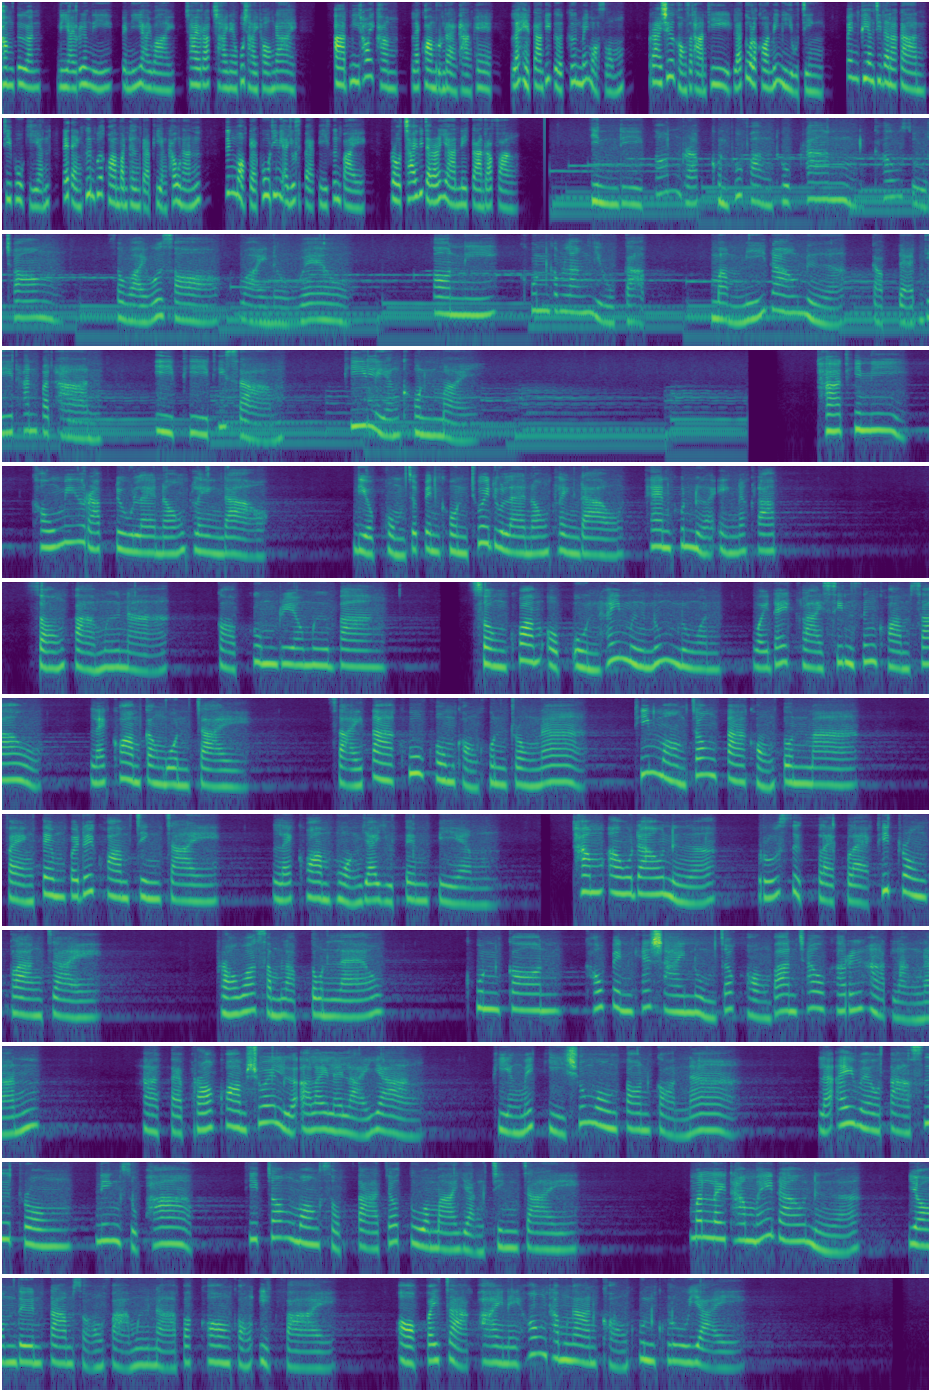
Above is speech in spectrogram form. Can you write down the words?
คำเตือน นิยายเรื่องนี้เป็นนิยายวาย ชายรักชายแนวผู้ชายท้องได้ อาจมีถ้อยคำและความรุนแรงทางเพศ และเหตุการณ์ที่เกิดขึ้นไม่เหมาะสม รายชื่อของสถานที่และตัวละครไม่มีอยู่จริง เป็นเพียงจินตนาการที่ผู้เขียนได้แต่งขึ้นเพื่อความบันเทิงแต่เพียงเท่านั้นจึงเหมาะแก่ผู้ที่มีอายุ 18 ปีขึ้นไป โปรดใช้วิจารณญาณในการรับฟัง ยินดีต้อนรับคุณผู้ฟังทุกท่านเข้าสู่ช่อง s w i v e r s a w y Novel ตอนนี้คุณกำลังอยู่กับหม่ำมีดาวเหนือกับแดดดี้ท่านประธาน EP ที่ 3 พี่เลี้ยงคนใหม่ ถ้าที่นี่เขาไม่รับดูแลน้องเพลงดาว เดี๋ยวผมจะเป็นคนช่วยดูแลน้องเพลงดาว แทนคุณเหนือเองนะครับสองฝ่ามือหนา กอบคุมเรียวมือบาง ส่งความอบอุ่นให้มือนุ่มนวลไว้ได้คลายสิ้นซึ่งความเศร้า และความกังวลใจ สายตาคู่คมของคนตรงหน้า ที่มองจ้องตาของตนมา แฝงเต็มไปด้วยความจริงใจ และความห่วงใยอยู่เต็มเปี่ยมทำเอาดาวเหนือ รู้สึกแปลกๆที่ตรงกลางใจ เพราะว่าสำหรับตนแล้ว คุณกรณ์เขาเป็นแค่ชายหนุ่มเจ้าของบ้านเช่าคฤหาสน์หลังนั้น หากแต่เพราะความช่วยเหลืออะไรหลาย ๆ อย่าง พียงไม่กี่ชั่วโมงตอนก่อนหน้า และไอ้แววตาซื่อตรง นิ่งสุภาพ ที่จ้องมองศบตาเจ้าตัวมาอย่างจริงใจ มันเลยทำให้ดาวเหนือ ยอมเดินตามสองฝ่ามือหนาประคองของอีกฝ่าย ออกไปจากภายในห้องทำงานของคุณครูใหญ่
